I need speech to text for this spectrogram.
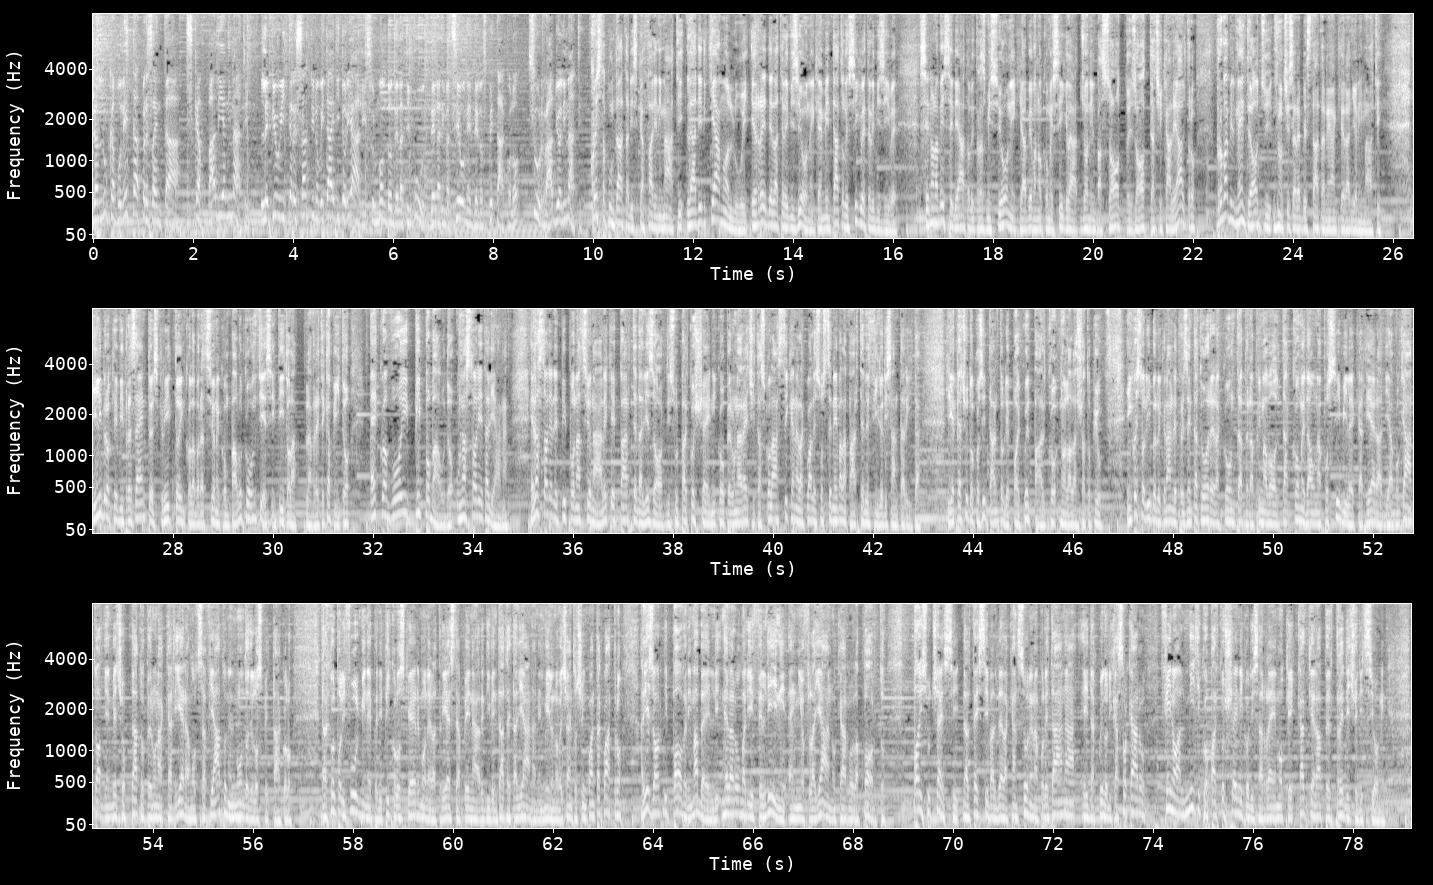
Gianluca Bonetta presenta Scaffali Animati, le più interessanti novità editoriali sul mondo della TV, dell'animazione e dello spettacolo su Radio Animati. Questa puntata di Scaffali Animati la dedichiamo a lui, il re della televisione che ha inventato le sigle televisive. Se non avesse ideato le trasmissioni che avevano come sigla Johnny il Bassotto, Isotte, Acicale e altro, probabilmente oggi non ci sarebbe stata neanche Radio Animati. Il libro che vi presento è scritto in collaborazione con Paolo Conti e si intitola, l'avrete capito, Ecco a voi Pippo Baudo, una storia italiana. È la storia del Pippo nazionale che parte dagli esordi sul palcoscenico per una recita scolastica nella quale sosteneva la parte del figlio di Santa Rita. Gli è piaciuto così tanto che poi quel palco non l'ha lasciato più. In questo libro il grande presentatore racconta per la prima volta come da una possibile carriera di avvocato abbia invece optato per una carriera mozzafiato nel mondo dello spettacolo. Dal colpo di fulmine per il piccolo schermo nella Trieste appena ridiventata italiana nel 1954 agli esordi poveri ma belli nella Roma di Fellini, Ennio Flaiano, Carlo Lapporto. Poi successi dal Festival della canzone napoletana e da quello di Castrocaro fino al mitico palcoscenico di Sanremo che calcherà per 13 edizioni.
